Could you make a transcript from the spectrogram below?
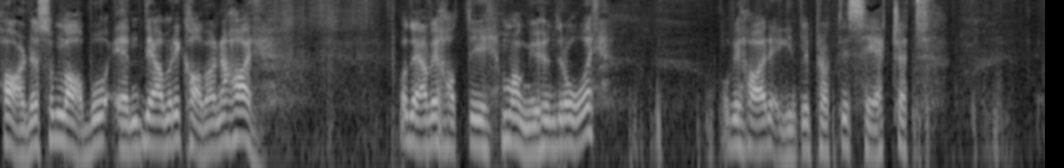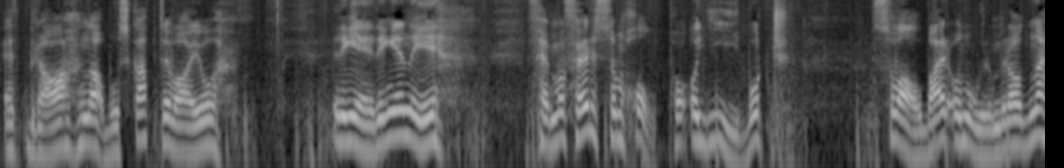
har det som nabo, enn det amerikanerne har. Og det har vi hatt i mange hundre år. Og vi har egentlig praktisert et, et bra naboskap. Det var jo regjeringen i 45 som holdt på å gi bort Svalbard og nordområdene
